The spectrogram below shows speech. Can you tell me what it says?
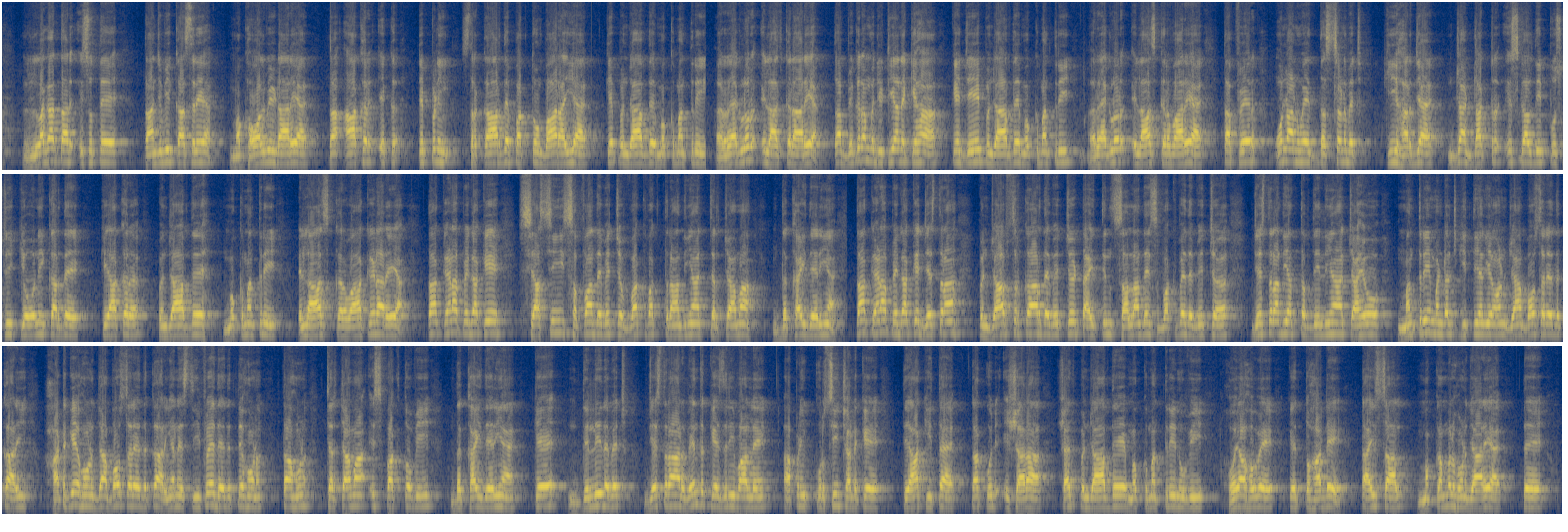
ਲਗਾਤਾਰ ਇਸ ਉੱਤੇ ਤੰਜ ਵੀ ਕੱਸ ਰਹੇ ਆ, ਮਖੌਲ ਵੀ ਡਾ ਰਿਹਾ ਤਾਂ ਆਖਰ ਇੱਕ ਟਿੱਪਣੀ ਸਰਕਾਰ ਦੇ ਪੱਖ ਤੋਂ ਬਾਹਰ ਆਈ ਹੈ ਕਿ ਪੰਜਾਬ ਦੇ ਮੁੱਖ ਮੰਤਰੀ ਰੈਗੂਲਰ ਇਲਾਜ ਕਰਾ ਰਹੇ ਆ। ਤਾਂ ਵਿਕਰਮ ਮਜੀਠੀਆ ਨੇ ਕਿਹਾ ਕਿ ਜੇ ਪੰਜਾਬ ਦੇ ਮੁੱਖ ਮੰਤਰੀ ਰੈਗੂਲਰ ਇਲਾਜ ਕਰਵਾ ਰਿਹਾ ਹੈ ਤਾਂ ਫਿਰ ਉਹਨਾਂ ਨੂੰ ਇਹ ਦੱਸਣ ਵਿੱਚ ਕੀ ਹਰਜ ਹੈ? ਜਾਂ ਡਾਕਟਰ ਇਸ ਗੱਲ ਦੀ ਪੁਸ਼ਟੀ ਕਿਉਂ ਨਹੀਂ ਕਰਦੇ ਕਿ ਆਖਰ ਪੰਜਾਬ ਦੇ ਮੁੱਖ ਮੰਤਰੀ ਇਲਾਜ ਕਰਵਾ ਕਿਹੜਾ ਰਹੇ ਆ? ਤਾਂ ਕਹਿਣਾ ਪਏਗਾ ਕਿ ਸਿਆਸੀ ਸਫਾਂ ਦੇ ਵਿੱਚ ਵੱਖ-ਵੱਖ ਤਰ੍ਹਾਂ ਦੀਆਂ ਚਰਚਾਵਾਂ ਦਿਖਾਈ ਦੇ ਰਹੀਆਂ। ਤਾਂ ਕਹਿਣਾ ਪਏਗਾ ਕਿ ਜਿਸ ਤਰ੍ਹਾਂ ਪੰਜਾਬ ਸਰਕਾਰ ਦੇ ਵਿੱਚ 2.5-3 ਸਾਲਾਂ ਦੇ ਇਸ ਵਕਫੇ ਦੇ ਵਿੱਚ ਜਿਸ ਤਰ੍ਹਾਂ ਦੀਆਂ ਤਬਦੀਲੀਆਂ ਚਾਹੇ ਉਹ ਮੰਤਰੀ ਮੰਡਲ 'ਚ ਕੀਤੀਆਂ ਗਈਆਂ ਹੋਣ ਜਾਂ ਬਹੁਤ ਸਾਰੇ ਅਧਿਕਾਰੀ ਹਟ ਗਏ ਹੋਣ ਜਾਂ ਬਹੁਤ ਸਾਰੇ ਅਧਿਕਾਰੀਆਂ ਨੇ ਅਸਤੀਫੇ ਦੇ ਦਿੱਤੇ ਹੋਣ, ਤਾਂ ਹੁਣ ਚਰਚਾਵਾਂ ਇਸ ਪੱਖ ਤੋਂ ਵੀ ਦਿਖਾਈ ਦੇ ਰਹੀਆਂ ਕਿ ਦਿੱਲੀ ਦੇ ਵਿੱਚ ਜਿਸ ਤਰ੍ਹਾਂ ਅਰਵਿੰਦ ਕੇਜਰੀਵਾਲ ਨੇ ਆਪਣੀ ਕੁਰਸੀ ਛੱਡ ਕੇ ਤਿਆਗ ਕੀਤਾ ਤਾਂ ਕੁਝ ਇਸ਼ਾਰਾ ਸ਼ਾਇਦ ਪੰਜਾਬ ਦੇ ਮੁੱਖ ਮੰਤਰੀ ਨੂੰ ਵੀ ਹੋਇਆ ਹੋਵੇ ਕਿ ਤੁਹਾਡੇ 2.5 ਸਾਲ ਮੁਕੰਮਲ ਹੋਣ ਜਾ ਰਿਹਾ ਹੈ ਤੇ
